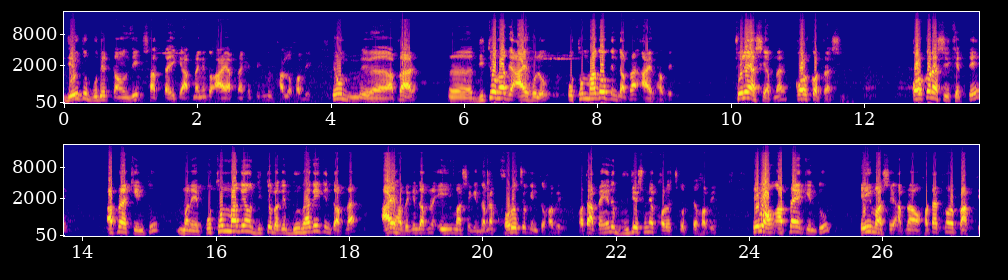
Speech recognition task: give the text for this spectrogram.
যেহেতু বুধের ট্রানজিট সাত তারিখে, আপনার কিন্তু আয় আপনার ক্ষেত্রে কিন্তু ভালো হবে। এবং আপনার দ্বিতীয় ভাগে আয় হলো প্রথম ভাগেও কিন্তু আপনার আয় হবে। চলে আসি আপনার কর্কট রাশি। কর্কট রাশির ক্ষেত্রে আপনার কিন্তু মানে প্রথম ভাগে এবং দ্বিতীয় ভাগে, দুই ভাগেই কিন্তু আপনার আয় হবে, কিন্তু আপনার এই মাসে কিন্তু আপনার খরচও কিন্তু হবে। অর্থাৎ আপনাকে কিন্তু বুঝে শুনে খরচ করতে হবে। এবং আপনাকে কিন্তু এই মাসে আপনার হঠাৎ কোনো প্রাপ্তি,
